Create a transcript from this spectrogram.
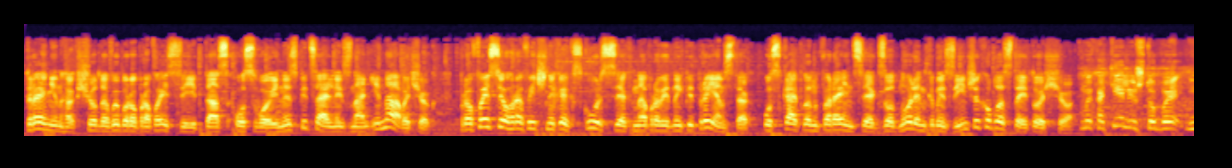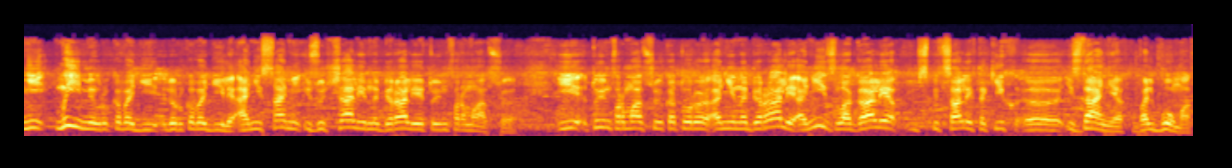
тренінгах щодо вибору професії та з освоєння спеціальних знань і навичок, професіографічних екскурсіях на провідних підприємствах, у скайп-конференціях з однолінками з інших областей тощо. Мы хотели, чтобы не мы ими руководили, руководили, а они сами изучали и набирали эту информацию. И ту информацию, которую они набирали, они излагали в специальных таких э, изданиях, в альбомах.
